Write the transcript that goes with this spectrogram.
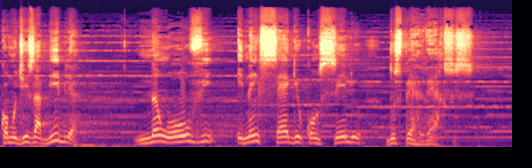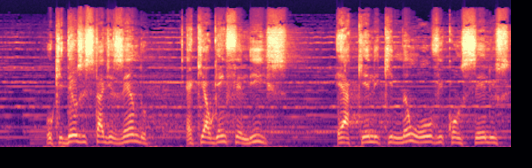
como diz a Bíblia, não ouve e nem segue o conselho dos perversos. O que Deus está dizendo é que alguém feliz é aquele que não ouve conselhos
